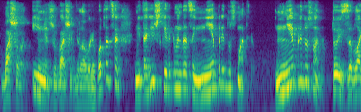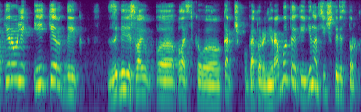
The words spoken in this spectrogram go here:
вашего имиджа, вашей деловой репутации методические рекомендации не предусматривают. Не предусматривают. То есть заблокировали и кирдык забери свою э, пластиковую карточку, которая не работает, и иди на все четыре стороны.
